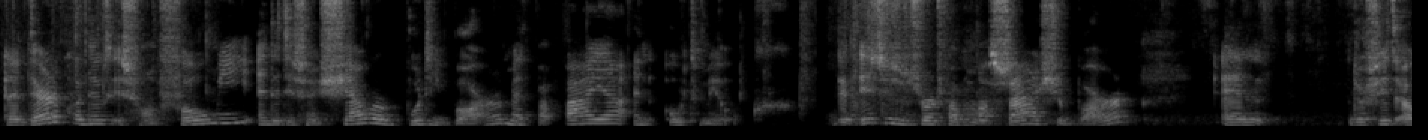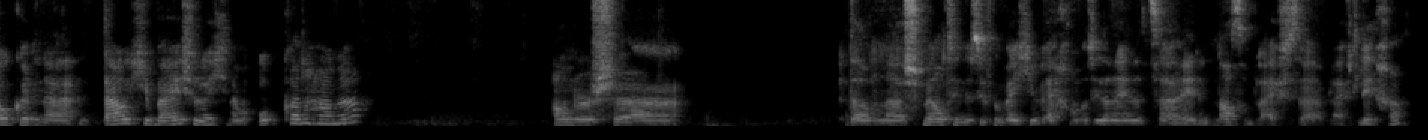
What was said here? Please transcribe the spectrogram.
En het derde product is van Foamy en dit is een shower body bar met papaya en oatmilk. Dit is dus een soort van massagebar. En er zit ook een, een touwtje bij zodat je hem op kan hangen. Anders uh, dan uh, smelt hij natuurlijk een beetje weg omdat hij dan in het, in het natte blijft, blijft liggen.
